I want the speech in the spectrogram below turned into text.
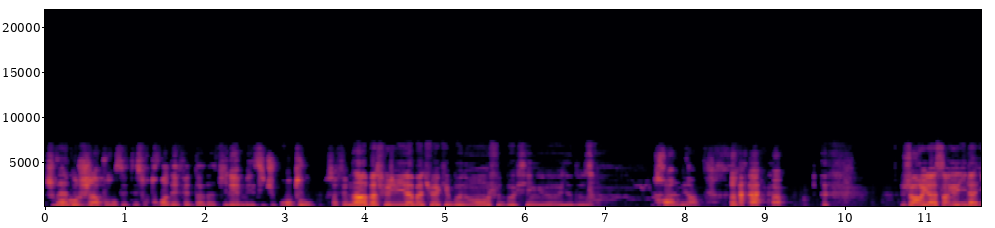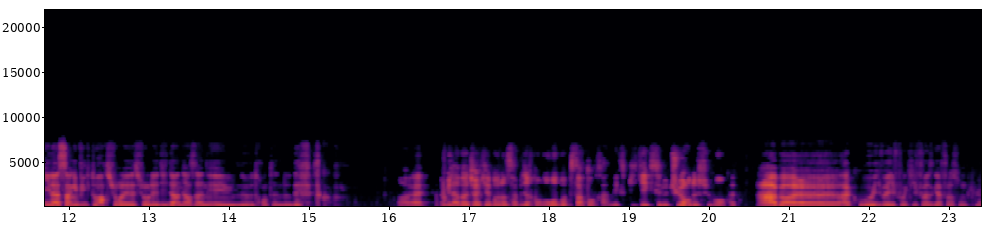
Je Bah, crois qu'au Japon, c'était sur trois défaites d'a- d'affilée. Mais si tu prends tout, ça fait. non parce qu'il a battu Akebono en shootboxing euh, il y a deux ans Oh merde. genre il a cinq il a il a cinq victoires sur les sur les 10 dernières années et une trentaine de défaites quoi Ouais. Mais il a battu Akebono. Ça veut dire qu'en gros, Bob Sapp est en train de m'expliquer que c'est le tueur de sumo en fait. ah bah euh, Akuo il va il faut qu'il fasse gaffe à son cul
